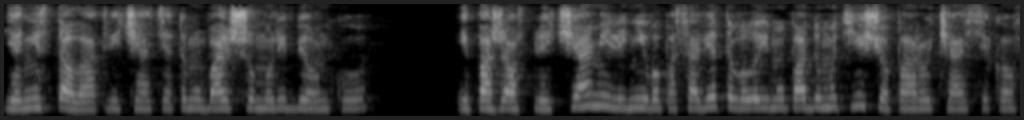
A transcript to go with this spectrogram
Я не стала отвечать этому большому ребенку и, пожав плечами, лениво посоветовала ему подумать еще пару часиков,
